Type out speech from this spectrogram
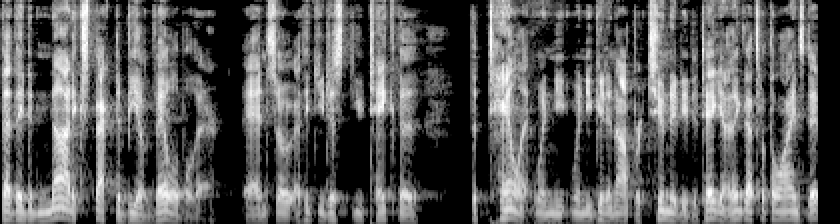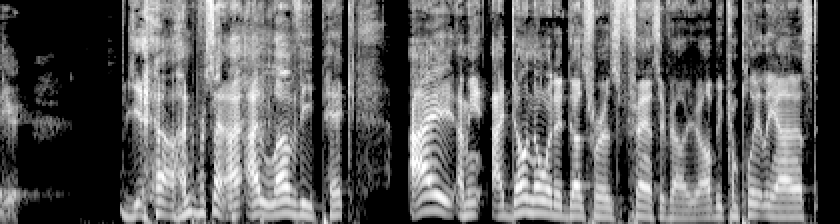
that they did not expect to be available there. And so I think you just you take the the talent when you when you get an opportunity to take it. I think that's what the Lions did here. Yeah, hundred percent. I, I love the pick. I I mean I don't know what it does for his fantasy value. I'll be completely honest.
